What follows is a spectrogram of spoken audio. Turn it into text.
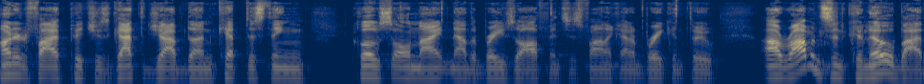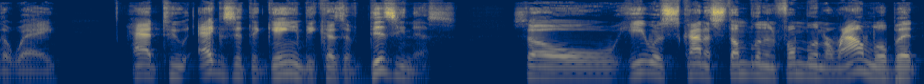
105 pitches, got the job done, kept this thing close all night. Now the Braves offense is finally kind of breaking through. Uh, Robinson Cano, by the way, had to exit the game because of dizziness. So he was kind of stumbling and fumbling around a little bit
